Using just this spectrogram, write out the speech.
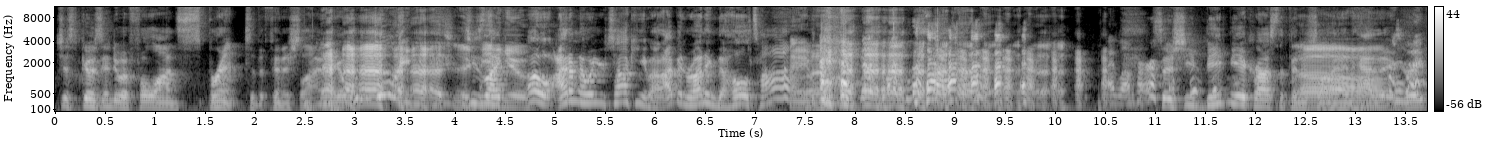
just goes into a full on sprint to the finish line. I go, "What are you doing?" She's she's like, you. "Oh, I don't know what you're talking about. I've been running the whole time." I love her. so she beat me across the finish line and had Oh. a great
